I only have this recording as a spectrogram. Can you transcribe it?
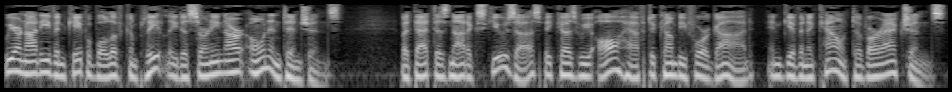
We are not even capable of completely discerning our own intentions. But that does not excuse us because we all have to come before God and give an account of our actions.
